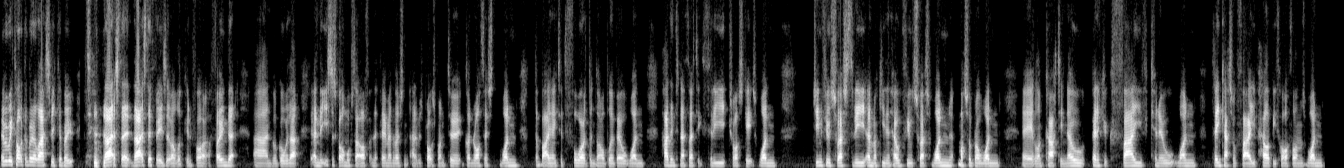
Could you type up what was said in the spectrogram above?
Remember we talked about it last week about that's the that's the phrase that we're looking for. I found it and we'll go with that. In the East of Scotland, we'll start off in the Premier Division, and it was Broxburn 2, Glenrothes 1, Dunbar United 4, Dundonald Bluebell 1, Haddington Athletic 3, Crossgates 1, Jeanfield Swifts 3, Inverkeithing Hillfield Swifts 1, Musselburgh 1, uh, Luncarty 0, Penicuik 5, Kennoway 1, Tynecastle 5, Hillbeath Hawthorns 1,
